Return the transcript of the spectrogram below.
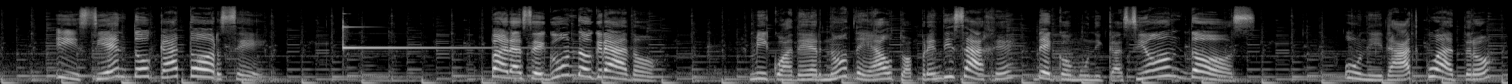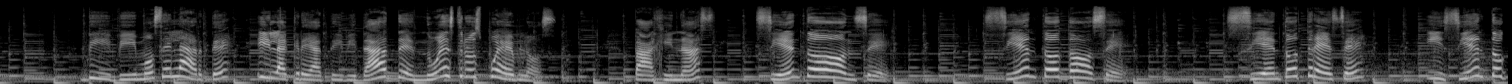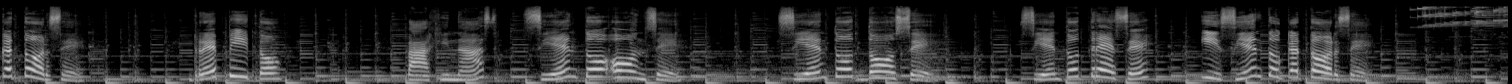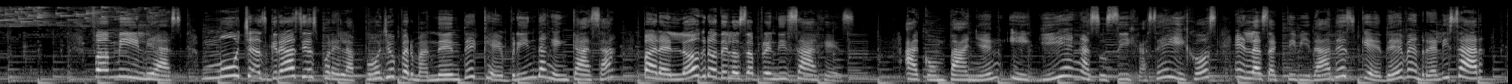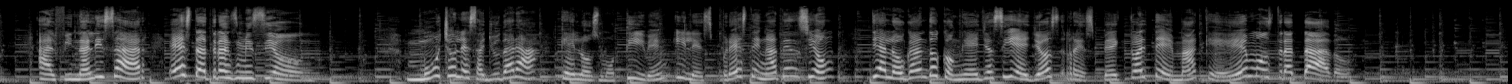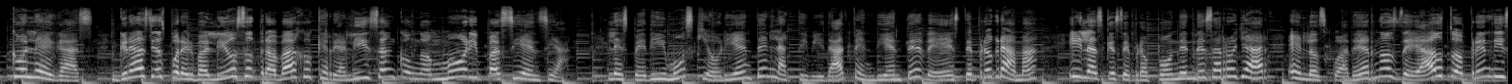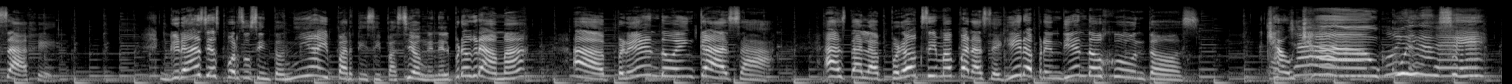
y 114. Para segundo grado. Mi cuaderno de autoaprendizaje de comunicación 2. Unidad 4. Vivimos el arte y la creatividad de nuestros pueblos. Páginas 111, 112, 113 y 114. Repito, páginas 111, 112, 113 y 114. Familias, muchas gracias por el apoyo permanente que brindan en casa para el logro de los aprendizajes. Acompañen y guíen a sus hijas e hijos en las actividades que deben realizar al finalizar esta transmisión. Mucho les ayudará que los motiven y les presten atención dialogando con ellas y ellos respecto al tema que hemos tratado. Colegas, gracias por el valioso trabajo que realizan con amor y paciencia. Les pedimos que orienten la actividad pendiente de este programa y las que se proponen desarrollar en los cuadernos de autoaprendizaje. Gracias por su sintonía y participación en el programa Aprendo en casa. Hasta la próxima para seguir aprendiendo juntos. Chau, chau. Cuídense.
